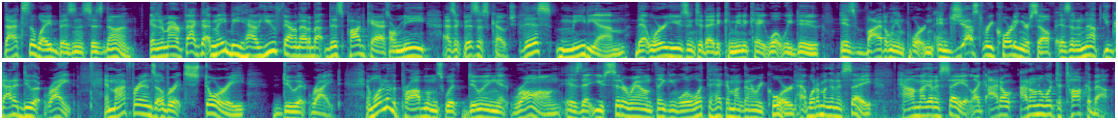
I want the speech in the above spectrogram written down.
That's the way business is done. As a matter of fact, that may be how you found out about this podcast or me as a business coach. This medium that we're using today to communicate what we do is vitally important. And just recording yourself isn't enough. You've got to do it right. And my friends over at Story, do it right. And one of the problems with doing it wrong is that you sit around thinking, well, what the heck am I going to record? How, what am I going to say? How am I going to say it? Like I don't I don't know what to talk about.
